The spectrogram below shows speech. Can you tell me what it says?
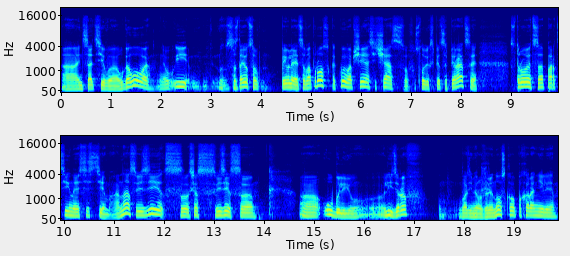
инициативу Лугового, и ну, создается появляется вопрос, какой вообще сейчас в условиях спецоперации строится партийная система. Она в связи с, сейчас в связи с э, убылью лидеров, Владимира Жириновского похоронили,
